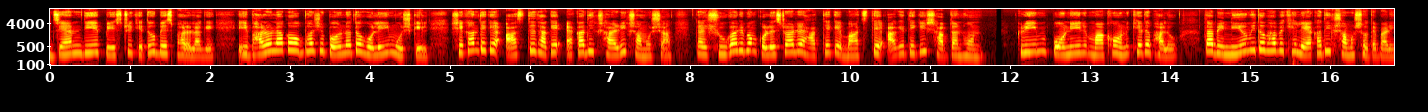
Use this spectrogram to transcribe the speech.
জ্যাম দিয়ে পেস্ট্রি খেতেও বেশ ভালো লাগে। এই ভালো লাগা অভ্যাসে পরিণত হলেই মুশকিল। সেখান থেকে আসতে থাকে একাধিক শারীরিক সমস্যা। তাই সুগার এবং কোলেস্টেরলের হাত থেকে বাঁচতে আগে থেকেই সাবধান হন। ক্রিম, পনির, মাখন খেতে ভালো। তবে নিয়মিতভাবে খেলে একাধিক সমস্যা হতে পারে।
